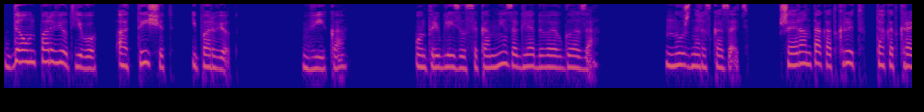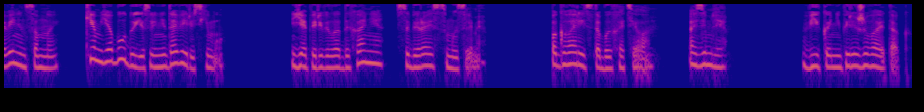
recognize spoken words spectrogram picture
Да он порвет его, отыщет и порвет. Вика. Он приблизился ко мне, заглядывая в глаза. Нужно рассказать. Шайран так открыт, так откровенен со мной. Кем я буду, если не доверюсь ему? Я перевела дыхание, собираясь с мыслями. Поговорить с тобой хотела. О земле. Вика, не переживай так.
